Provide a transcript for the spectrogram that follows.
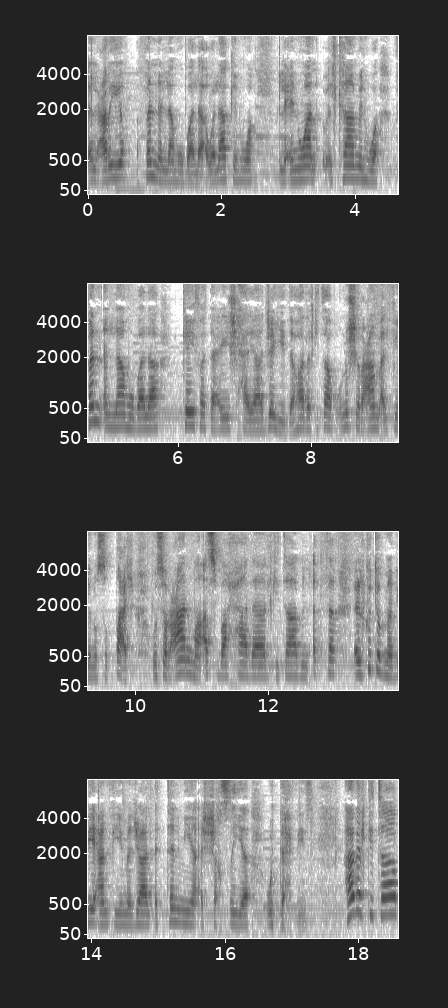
العريض فن اللامبالاة ولكن هو العنوان الكامل هو فن اللامبالاة كيف تعيش حياة جيدة. وهذا الكتاب نشر عام 2016 وسرعان ما أصبح هذا الكتاب من أكثر الكتب مبيعا في مجال التنمية الشخصية والتحفيز. هذا الكتاب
